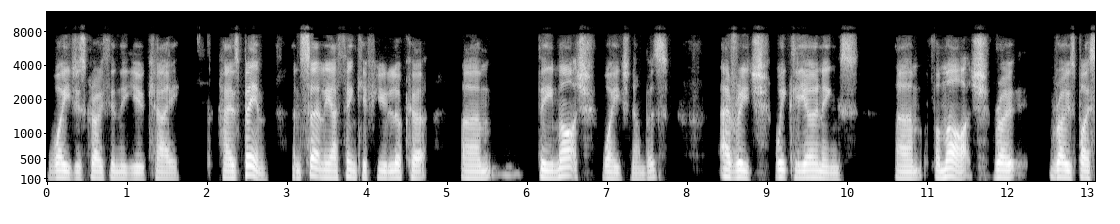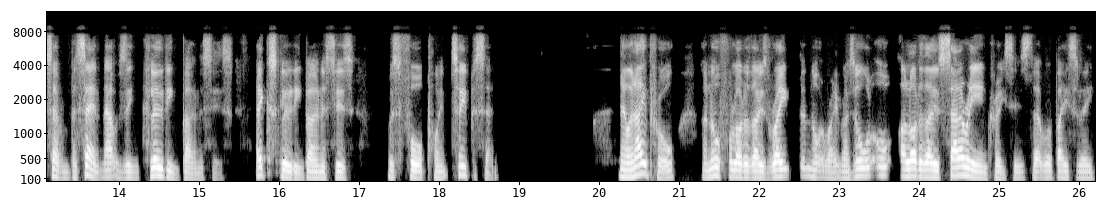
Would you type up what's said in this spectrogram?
wages growth in the UK has been. And certainly I think if you look at um, the March wage numbers, average weekly earnings um, for March ro rose by 7%. That was including bonuses. Excluding bonuses, was 4.2%. Now in April, an awful lot of those rate, not rate rise, all, all, a lot of those salary increases that were basically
